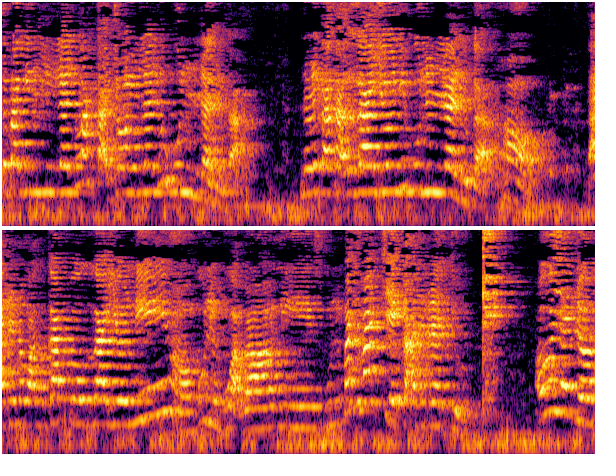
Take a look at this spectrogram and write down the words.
kita bagi link lalu, akak join lalu, boleh lalu kak. Nak kakak raya ni boleh lalu kak. Ha. Tak ada nak buat gapo raya ni, ha, boleh buat brownies, boleh macam-macam kak ada dalam tu. Ya dah.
